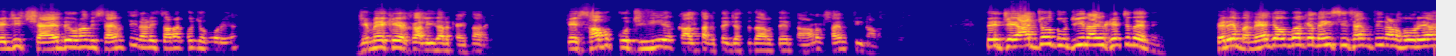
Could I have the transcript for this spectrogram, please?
ਕਿ ਜੀ ਸ਼ਾਇਦ ਉਹਨਾਂ ਦੀ ਸਹਿਮਤੀ ਨਾਲ ਹੀ ਸਾਰਾ ਕੁਝ ਹੋ ਰਿਹਾ। ਜਿਵੇਂ ਕਿ ਅਕਾਲੀ ਦਲ ਕਹਿੰਦਾ ਰਹੇ ਕਿ ਸਭ ਕੁਝ ਹੀ ਅਕਾਲ ਤਖਤ ਦੇ ਜਥੇਦਾਰ ਦੇ ਨਾਲ ਸਹਿਮਤੀ ਨਾਲ ਹੋ ਰਿਹਾ। ਤੇ ਜੇ ਅੱਜ ਉਹ ਦੂਜੀ ਲਾਈਨ ਖਿੱਚਦੇ ਨੇ ਫਿਰ ਇਹ ਮੰਨਿਆ ਜਾਊਗਾ ਕਿ ਨਹੀਂ ਸੀ ਸਹਿਮਤੀ ਨਾਲ ਹੋ ਰਿਹਾ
